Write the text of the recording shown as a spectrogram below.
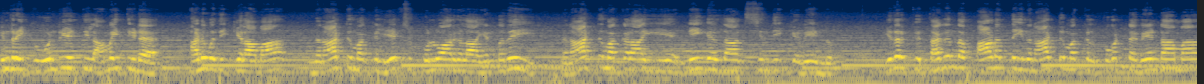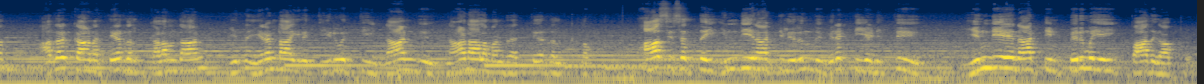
இன்றைக்கு ஒன்றியத்தில் அமைத்திட அனுமதிக்கலாமா? இந்த நாட்டு மக்கள் ஏற்றுக்கொள்வார்களா என்பதை இந்த நாட்டு மக்களாகிய நீங்கள் தான் சிந்திக்க வேண்டும். இதற்கு தகுந்த பாடத்தை இந்த நாட்டு மக்கள் புகட்ட வேண்டாமா? அதற்கான தேர்தல் களம்தான் இந்த இரண்டாயிரத்தி இருபத்தி நான்கு நாடாளுமன்ற தேர்தல் களம். ஆசிசத்தை இந்திய நாட்டிலிருந்து விரட்டியடித்து இந்திய நாட்டின் பெருமையை பாதுகாப்போம்.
